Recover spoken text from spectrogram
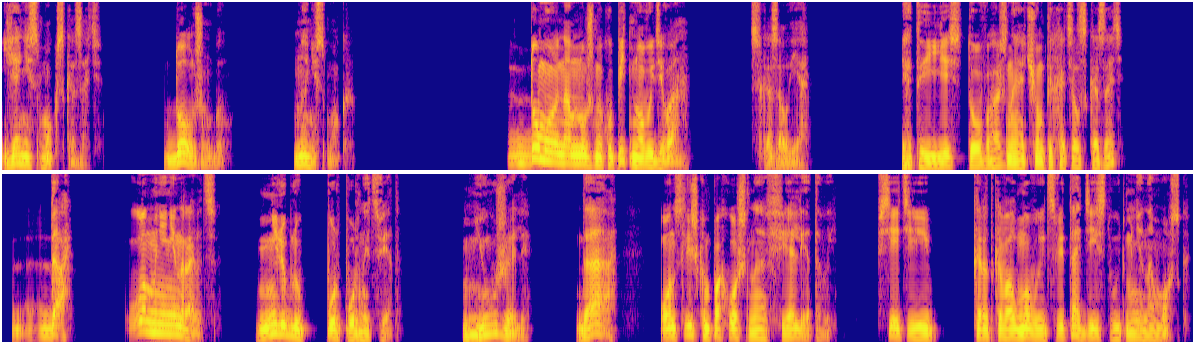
Я не смог сказать. Должен был, но не смог. «Думаю, нам нужно купить новый диван», — сказал я. «Это и есть то важное, о чем ты хотел сказать?» «Да. Он мне не нравится. Не люблю пурпурный цвет». «Неужели?» «Да. Он слишком похож на фиолетовый. Все эти коротковолновые цвета действуют мне на мозг».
